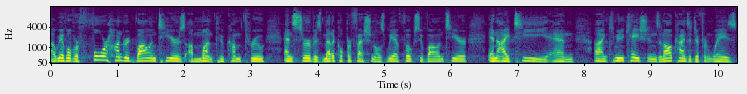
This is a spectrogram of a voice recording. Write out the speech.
Uh, we have over 400 volunteers a month who come through and serve as medical professionals. We have folks who volunteer in IT and uh, in communications and all kinds of different ways.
